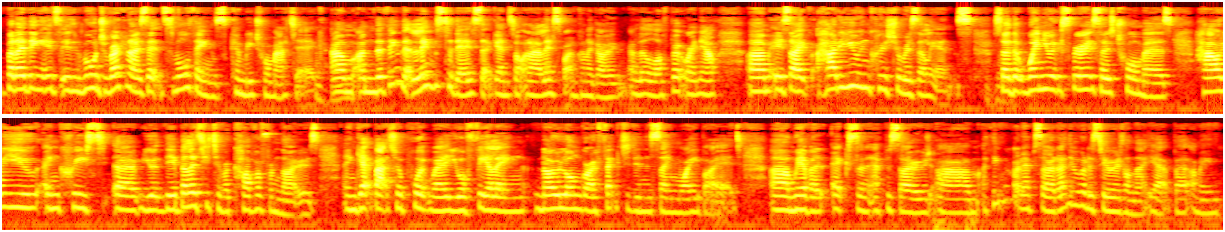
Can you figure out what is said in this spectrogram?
but I think it's, it's important to recognize that small things can be traumatic. Um, and the thing that links to this, that again, it's not on our list, but I'm kind of going a little off bit right now, um, is like, how do you increase your resilience so that when you experience those traumas, how do you increase uh, your the ability to recover from those and get back to a point where you're feeling no longer affected in the same way by it? Um, we have an excellent episode. Um, I think we've got an episode. I don't think we've got a series on that yet, but I mean,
